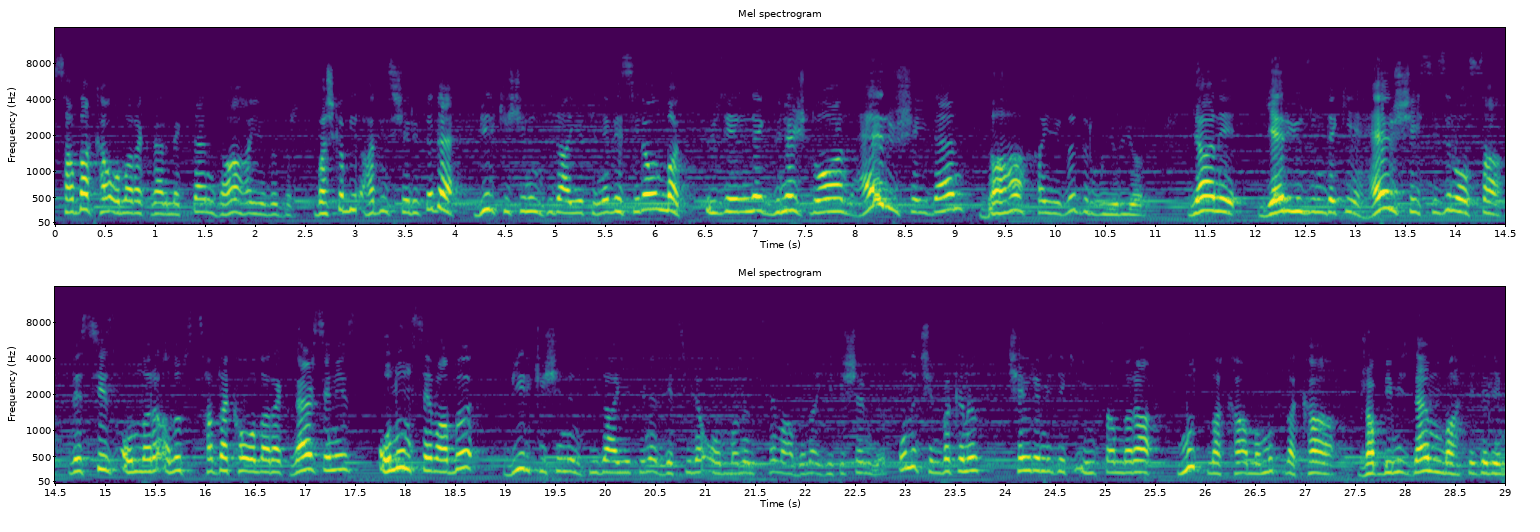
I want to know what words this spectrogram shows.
sadaka olarak vermekten daha hayırlıdır. Başka bir hadis-i şerifte de bir kişinin hidayetine vesile olmak üzerine güneş doğan her şeyden daha hayırlıdır buyuruyor. Yani yeryüzündeki her şey sizin olsa ve siz onları alıp sadaka olarak verseniz onun sevabı bir kişinin hidayetine vesile olmanın sevabına yetişemiyor. Onun için bakınız çevremizdeki insanlara mutlaka ama mutlaka Rabbimizden bahsedelim.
